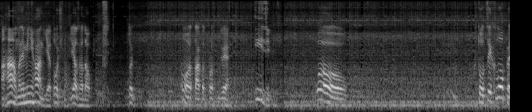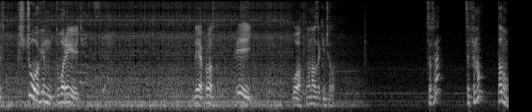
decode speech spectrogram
Ага, у мене мініган є, точно, я згадав. То... О, так от просто дві. Ізі. Воу. Хто цей хлопець? Що він творить? Де просто? Ей! О, вона закінчила. Це все? Це фінал? Та ну.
